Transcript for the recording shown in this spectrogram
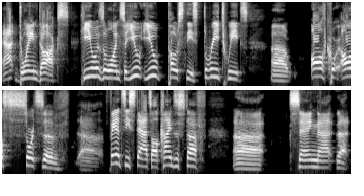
at Dwayne Docs. He was the one. So you you post these three tweets, uh, all cor- all sorts of uh, fancy stats, all kinds of stuff, uh, saying that that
